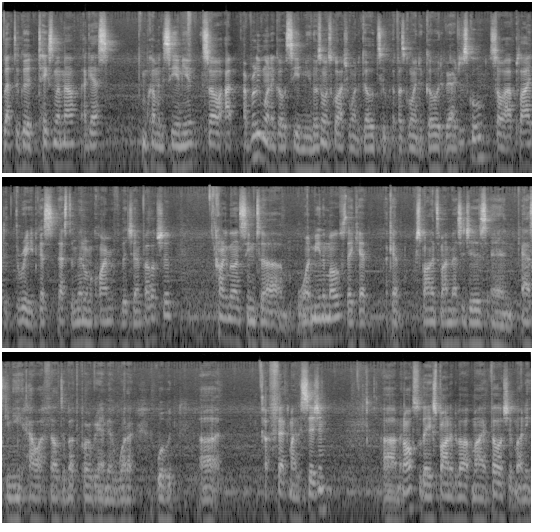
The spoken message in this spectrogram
left a good taste in my mouth, I guess from coming to CMU. So I, I really want to go to CMU. Those are the schools I actually want to go to if I was going to go to graduate school. So I applied to three because that's the minimum requirement for the GEM Fellowship. Carnegie Mellon seemed to um, want me the most. They kept I kept responding to my messages and asking me how I felt about the program and what I, what would uh, affect my decision. Um, and also they responded about my fellowship money,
